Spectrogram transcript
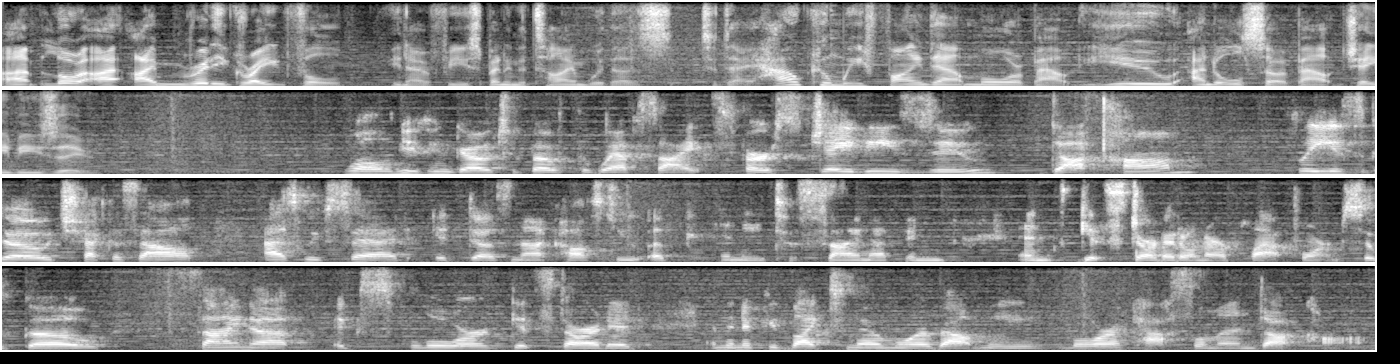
Um, Laura, I, am really grateful, you know, for you spending the time with us today. How can we find out more about you and also about JVZoo? Well, you can go to both the websites. First, jvzoo.com. Please go check us out. As we've said, it does not cost you a penny to sign up and, and get started on our platform. So go sign up, explore, get started. And then if you'd like to know more about me, lauracasselman.com.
